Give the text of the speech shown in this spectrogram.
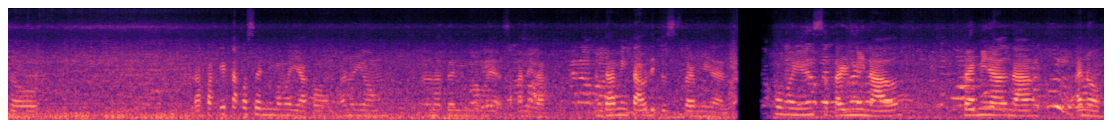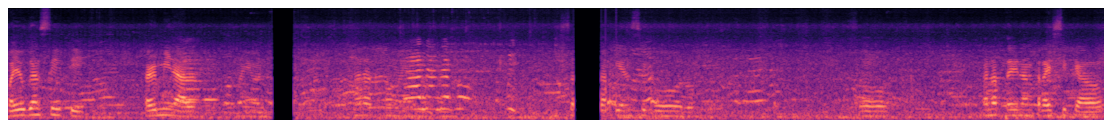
So, napakita ko sa inyo mamaya kung ano yung ano natin mamaya sa kanila. Ang daming tao dito sa terminal. Dito ako ngayon sa terminal, terminal ng ano, Bayugan City. Terminal ngayon. Harap ko ngayon. Sa yan siguro. So, hanap tayo ng tricycle.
